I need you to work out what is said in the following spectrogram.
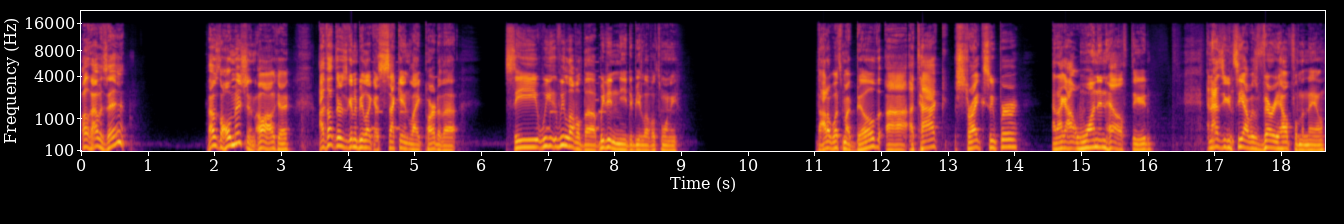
Oh, that was it? That was the whole mission. Oh, okay. I thought there was gonna be like a second like part of that. See, we we leveled up. We didn't need to be level 20. Dada, what's my build? Uh attack, strike super, and I got one in health, dude. And as you can see, I was very helpful in the Nail,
